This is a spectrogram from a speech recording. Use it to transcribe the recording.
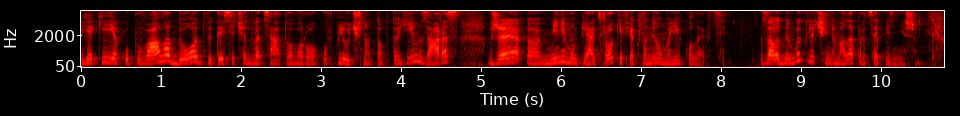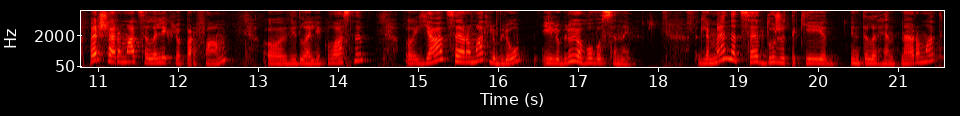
які я купувала до 2020 року, включно. Тобто їм зараз вже е, мінімум 5 років, як вони у моїй колекції. За одним виключенням, але про це пізніше. Перший аромат це Lalique Le Parfum е, від Lalique, власне. Е, Я цей аромат люблю і люблю його восени. Для мене це дуже такий інтелігентний аромат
